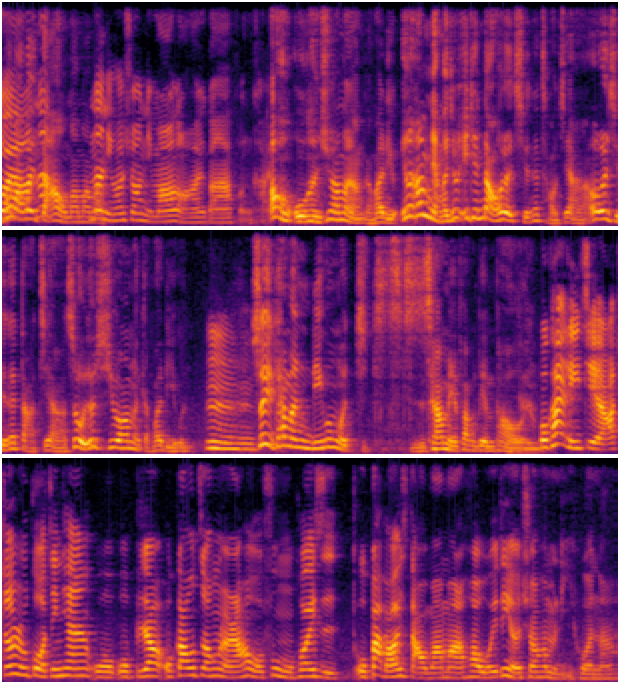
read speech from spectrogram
对啊，会打我妈妈吗？那你会希望你妈妈赶快跟他分开？哦，我很希望他们两个赶快离婚，因为他们两个就一天到晚为了钱在吵架，为了钱在打架，所以我就希望他们赶快离婚。嗯，所以他们离婚，我只只差没放鞭炮而已。我可以理解啊，就是如果今天我我比较我高中了，然后我父母会一直，我爸爸会一直打我妈妈的话，我一定也希望他们离婚啊，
